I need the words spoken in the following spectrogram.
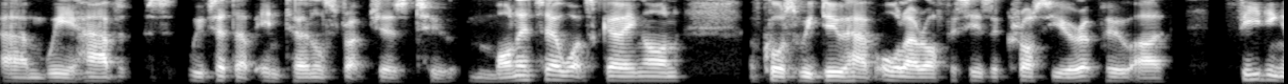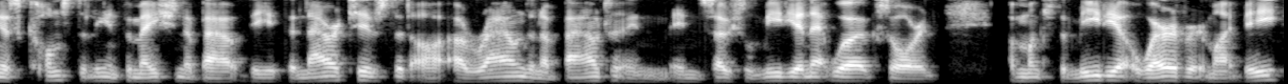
Um, we have we've set up internal structures to monitor what's going on. Of course, we do have all our offices across Europe who are feeding us constantly information about the, the narratives that are around and about in, in social media networks or in, amongst the media or wherever it might be.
